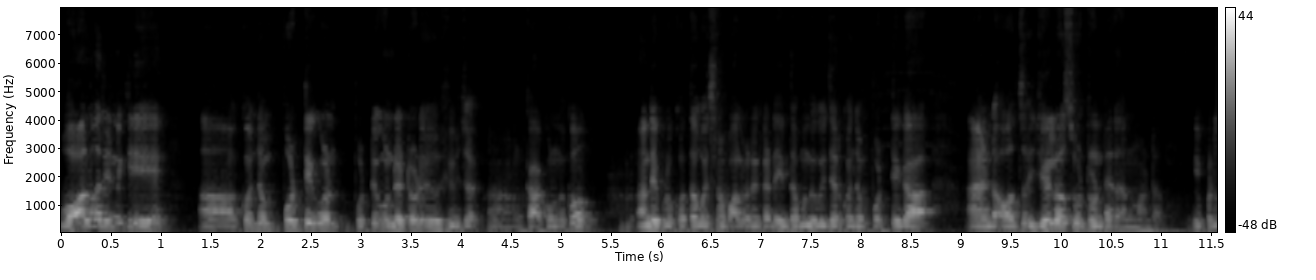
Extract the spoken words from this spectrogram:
వాల్వరిన్కి కొంచెం పొట్టి పొట్టి పొట్టిగా ఉండేటోడు హ్యూజ్ కాకుండా అంటే ఇప్పుడు కొత్తగా వచ్చిన వాల్వరిన్ కంటే ఇంతకుముందు వచ్చారు కొంచెం పొట్టిగా. అండ్ ఆల్సో ఎల్లో సూట్ ఉంటుంది అనమాట ఇప్పుడు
